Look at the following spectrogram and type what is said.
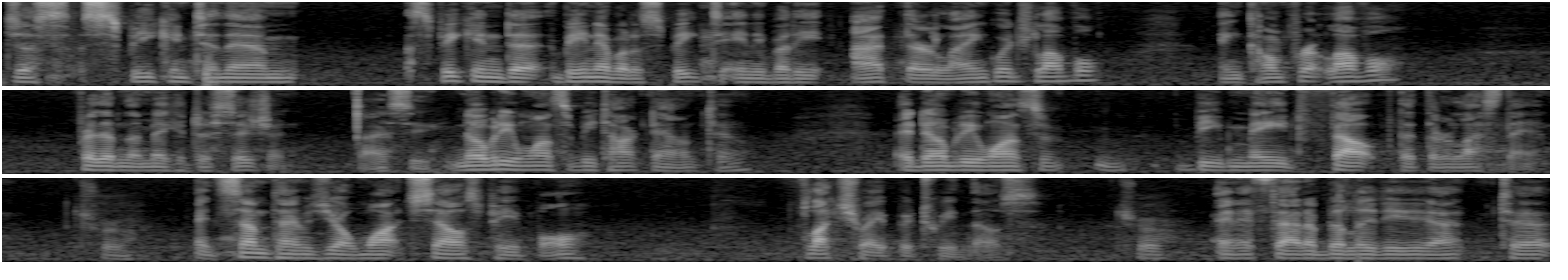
just speaking to them, speaking to being able to speak to anybody at their language level and comfort level for them to make a decision. I see. Nobody wants to be talked down to, and nobody wants to be made felt that they're less than. True. And sometimes you'll watch salespeople fluctuate between those. And it's that ability to, to,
